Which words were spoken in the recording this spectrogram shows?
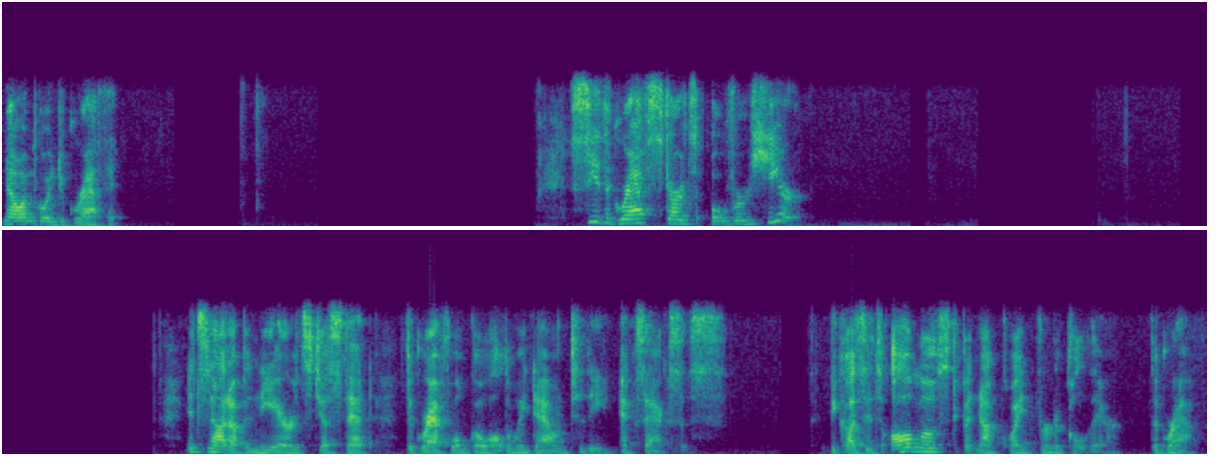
Now I'm going to graph it. See, the graph starts over here. It's not up in the air, it's just that the graph won't go all the way down to the x-axis. Because it's almost but not quite vertical there, the graph.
